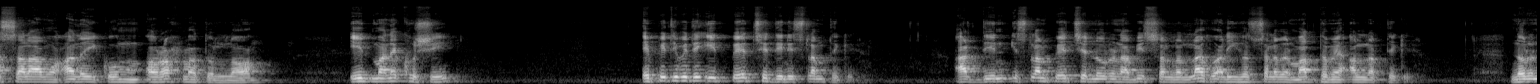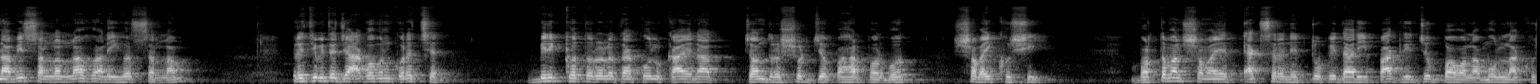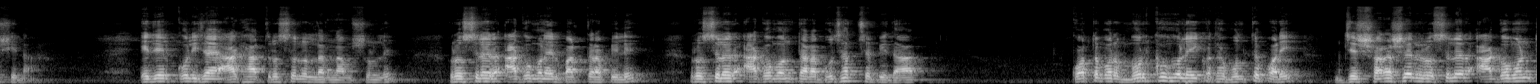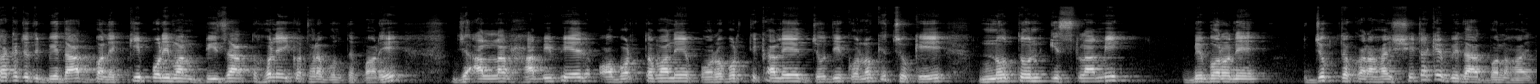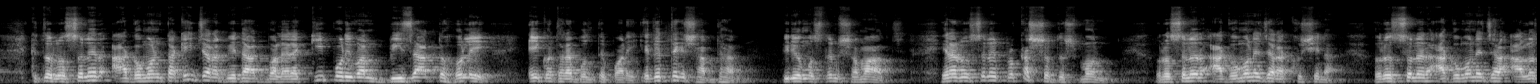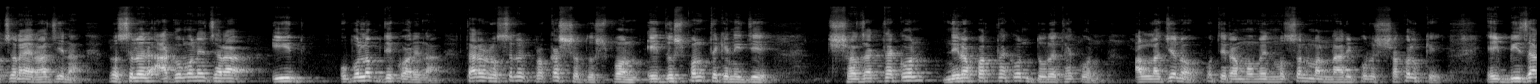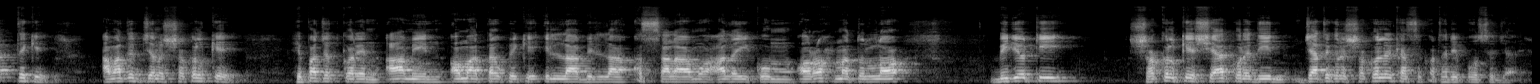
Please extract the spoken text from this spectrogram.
আসসালামু আলাইকুম আরহামতুল্লাহ ঈদ মানে খুশি। এ পৃথিবীতে ঈদ পেয়েছে দিন ইসলাম থেকে। আর দিন ইসলাম পেয়েছে নুরুন আবি সাল্লাহ আলী আসাল্লামের মাধ্যমে আল্লাহর থেকে। নুরুন আবি সাল্লাহ আলী আসাল্লাম পৃথিবীতে যে আগমন করেছেন বৃক্ষ তরলতা কুল কায়নাত, চন্দ্র, সূর্য, পাহাড়, পর্বত, সবাই খুশি। বর্তমান সময়ের এক শ্রেণির টুপিদারি পাগড়ি জুব্বাওয়ালা মোল্লা খুশি না এদের কলিজায় আঘাত রসুল্লাহর নাম শুনলে, রসুলের আগমনের বার্তারা পেলে, রসুলের আগমন তারা বোঝাচ্ছে বিদাত। কত বড় মূর্খ হলে এই কথা বলতে পারে যে সরাসরি রসুলের আগমনটাকে যদি বেদাত বলে, কি পরিমাণ বিজাত হলে এই কথাটা বলতে পারে? যে আল্লাহর হাবিবের অবর্তমানে, পরবর্তীকালে যদি কোনো কিছুকে নতুন ইসলামিক বিবরণে যুক্ত করা হয়, সেটাকে বেদাত বলা হয়। কিন্তু রসুলের আগমনটাকেই যারা বেদাত বলে, এরা কী পরিমাণ বিজাত হলে এই কথাটা বলতে পারে? এদের থেকে সাবধান। প্রিয় মুসলিম সমাজ, এরা রসুলের প্রকাশ্য দুশ্মন। রসুলের আগমনে যারা খুশি না, রসুলের আগমনে যারা আলোচনায় রাজি না, রসুলের আগমনে যারা ঈদ উপলব্ধি করে না। তারা রসুলের প্রকাশ্য দুশ্মন। এই দুশ্মন থেকে নিজে সজাগ থাকুন, নিরাপদ থাকুন, দূরে থাকুন। আল্লাহ যেন প্রতিটা মোমেন, মুসলমান, নারী, পুরুষ সকলকে এই বিজাত থেকে আমাদের যেন সকলকে হেফাজত করেন। আমিন। অমা তৌফিকে ইল্লা বিল্লাহ। আসসালামু আলাইকুম আরহামতুল্লাহ ভিডিওটি সকলকে শেয়ার করে দিন, যাতে করে সকলের কাছে কথাটি পৌঁছে যায়।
